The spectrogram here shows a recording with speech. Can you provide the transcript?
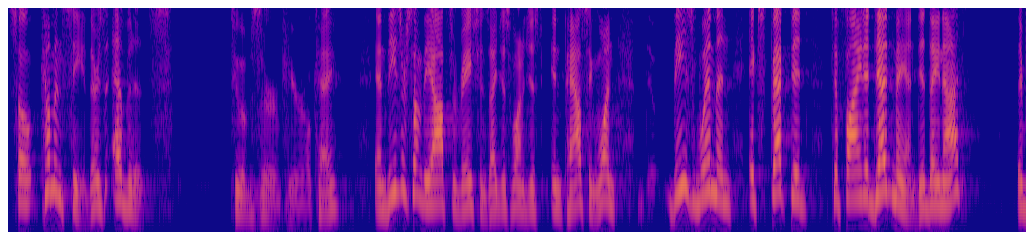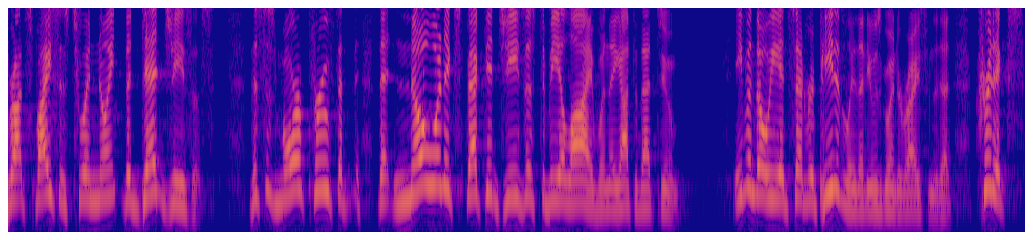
So come and see. There's evidence to observe here, okay? And these are some of the observations I just want to just in passing. One, these women expected to find a dead man, did they not? They brought spices to anoint the dead Jesus. This is more proof that, that no one expected Jesus to be alive when they got to that tomb, even though he had said repeatedly that he was going to rise from the dead. Critics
